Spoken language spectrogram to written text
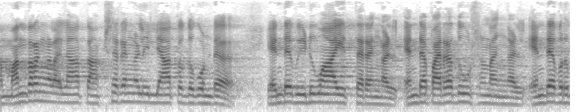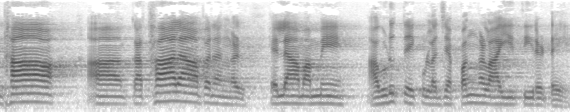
മന്ത്രങ്ങളല്ലാത്ത അക്ഷരങ്ങളില്ലാത്തതുകൊണ്ട് എന്റെ വിടുവായിത്തരങ്ങൾ എന്റെ പരദൂഷണങ്ങൾ എന്റെ വൃഥാ കഥാലാപനങ്ങൾ എല്ലാം അമ്മേ അവിടുത്തേക്കുള്ള ജപങ്ങളായി തീരട്ടെ.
